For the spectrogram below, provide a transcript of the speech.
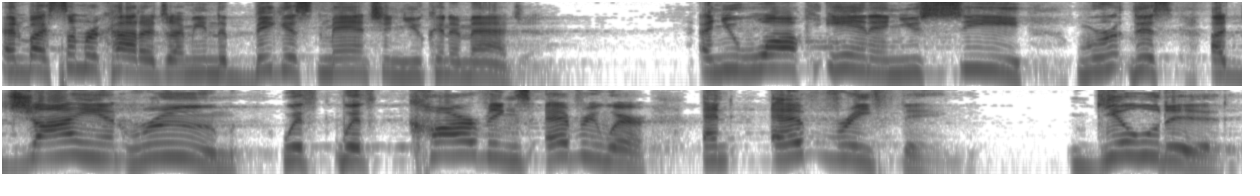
And by summer cottage, I mean the biggest mansion you can imagine. And you walk in and you see this a giant room with, with carvings everywhere and everything gilded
